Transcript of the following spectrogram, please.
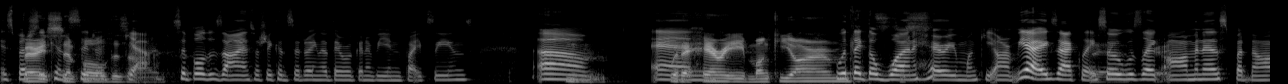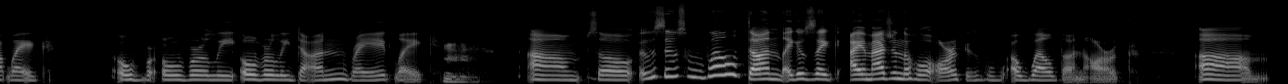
especially Very consider- simple Yeah, design. simple design, especially considering that they were going to be in fight scenes. Um, and Mm-hmm. With a hairy monkey arm. with like the It's one just- hairy monkey arm. Yeah, exactly. so it was like ominous, but not like over overly overly done, right? Like. Mhm. Um, so it was it was well done. Like it was like I imagine the whole arc is a well done arc. Um,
